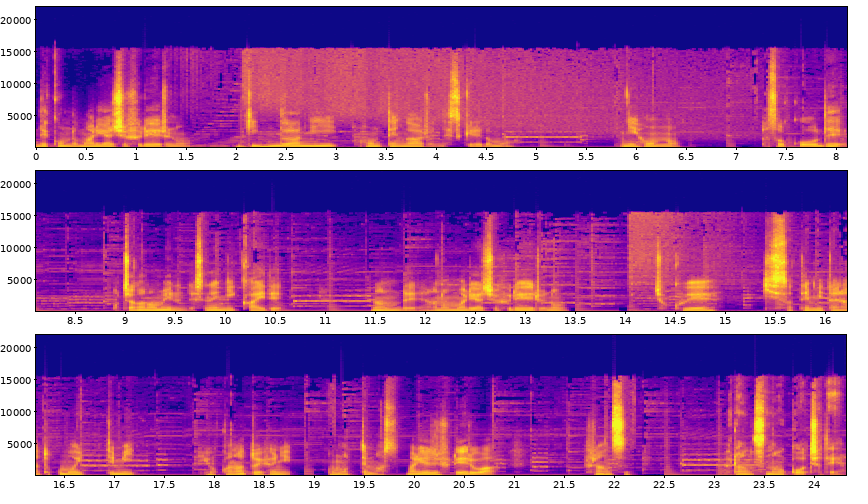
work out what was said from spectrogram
で、今度マリアージュフレールの銀座に本店があるんですけれども、日本の。そこでお茶が飲めるんですね、2階で。なので、あの、マリアージュフレールの直営喫茶店みたいなとこも行ってみようかなというふうに思ってます。マリアージュフレールはフランスフランスの紅茶で。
